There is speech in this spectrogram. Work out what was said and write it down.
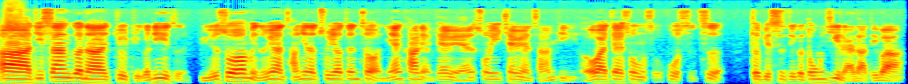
啊，第三个呢，就举个例子，比如说美容院常见的促销政策，年卡两千元送一千元产品，额外再送守护十次，特别是这个冬季来了，对吧？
